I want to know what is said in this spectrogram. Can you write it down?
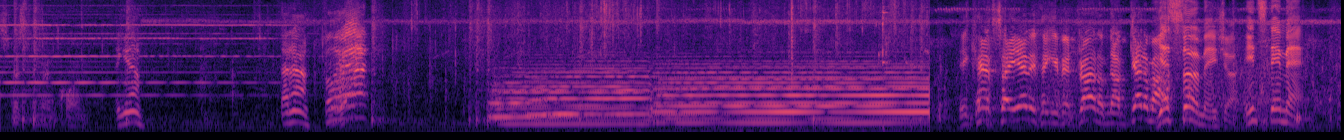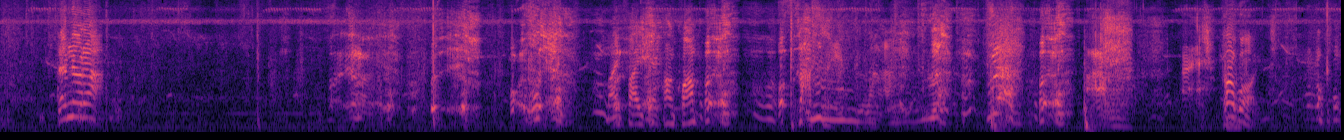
Dismiss the men, Quan. Anh em. Tan hàng. He can't say anything if you drown him. Now get him out. Yes, sir, Major. Instantly. Dem nu ra! My fight check on Kwamp. Cowboy, oh,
